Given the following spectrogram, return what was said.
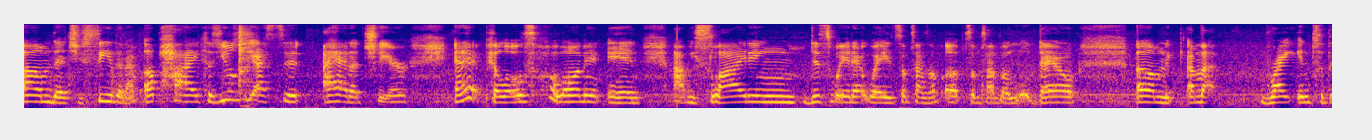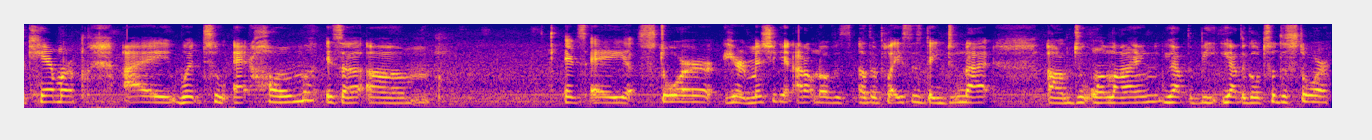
um, that you see that I'm up high because usually I sit I had a chair and I had pillows all on it and I'll be sliding this way that way. And sometimes I'm up sometimes I'm a little down. Um, I'm not right into the camera. I went to at home. It's a um it's a store here in Michigan. I don't know if it's other places. They do not um, do online. You have to be you have to go to the store.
